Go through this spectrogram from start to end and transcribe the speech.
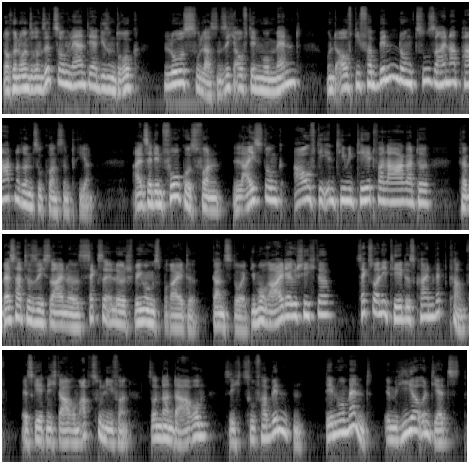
Doch in unseren Sitzungen lernte er diesen Druck loszulassen, sich auf den Moment und auf die Verbindung zu seiner Partnerin zu konzentrieren. Als er den Fokus von Leistung auf die Intimität verlagerte, verbesserte sich seine sexuelle Schwingungsbreite ganz deutlich. Die Moral der Geschichte? Sexualität ist kein Wettkampf. Es geht nicht darum abzuliefern, sondern darum, sich zu verbinden, den Moment im Hier und Jetzt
